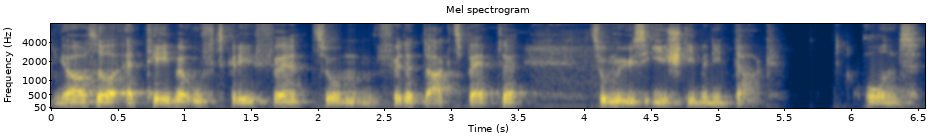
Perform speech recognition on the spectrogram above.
ja, so ein Thema aufzugreifen, zum für den Tag zu beten, zum uns einstimmen in den Tag. Und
